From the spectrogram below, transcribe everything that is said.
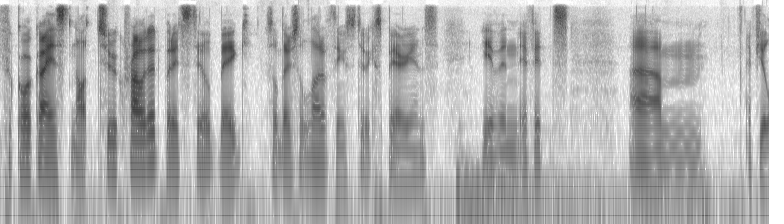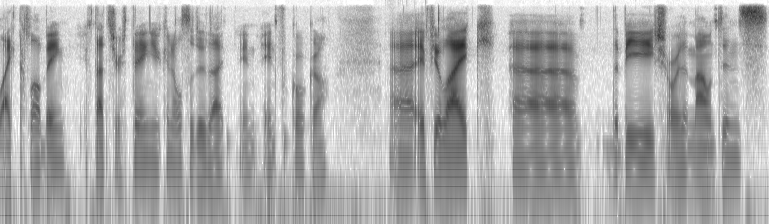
Fukuoka is not too crowded, but it's still big, so there's a lot of things to experience, even if it's um, if you like clubbing, if that's your thing, you can also do that in in Fukuoka. Uh, if you like uh, the beach or the mountains,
